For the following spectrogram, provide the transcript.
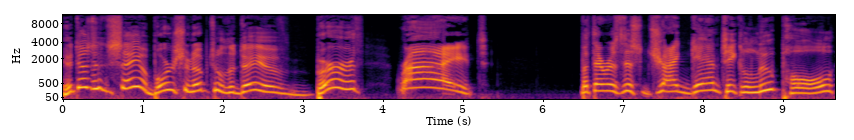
It doesn't say abortion up till the day of birth. Right. But there is this gigantic loophole,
